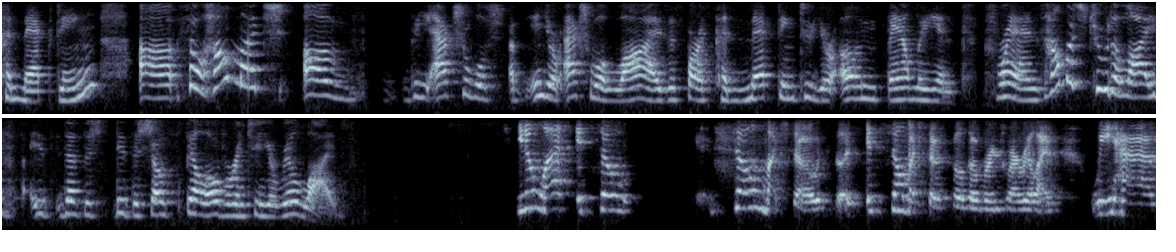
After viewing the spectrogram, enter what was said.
connecting. Uh, so how much of the actual uh, in your actual lives as far as connecting to your own family and friends how much true to life is, does the did the show spill over into your real lives? You know what? It's so so much so it's, it's so much so spills over into our real lives. We have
